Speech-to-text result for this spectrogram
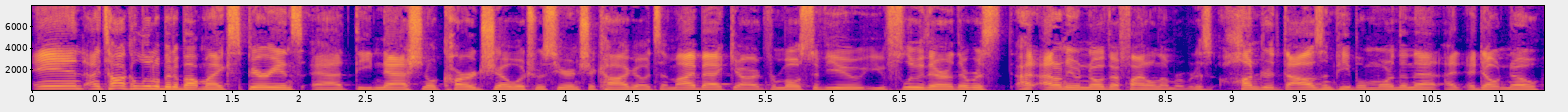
and I talk a little bit about my experience at the National Card Show, which was here in Chicago. It's in my backyard. For most of you, you flew there. There was I, don't even know the final number, but it's hundred thousand people, more than that. I, I don't know.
